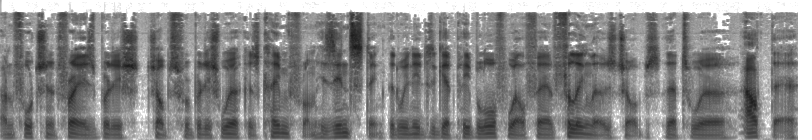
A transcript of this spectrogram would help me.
unfortunate phrase, British jobs for British workers, came from his instinct that we needed to get people off welfare, filling those jobs that were out there,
